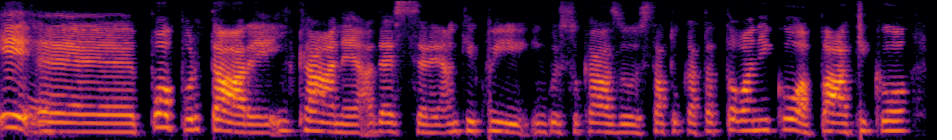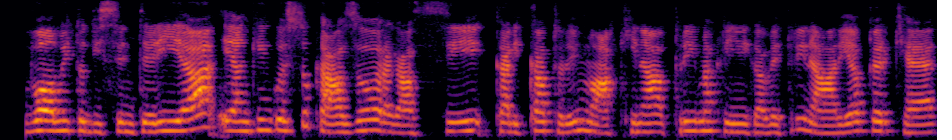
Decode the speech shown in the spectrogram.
e eh, può portare il cane ad essere anche qui in questo caso stato catatonico, apatico, vomito, dissenteria e anche in questo caso ragazzi caricatelo in macchina, prima clinica veterinaria perché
